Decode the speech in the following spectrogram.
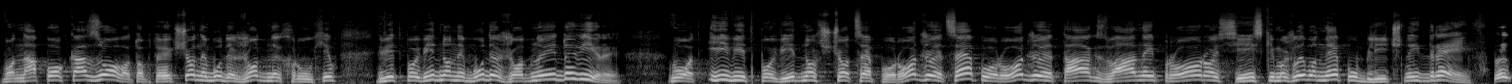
вона показова. Тобто, якщо не буде жодних рухів, відповідно не буде жодної довіри. От і відповідно, що це породжує? Це породжує так званий проросійський, можливо, не публічний дрейф. Ви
